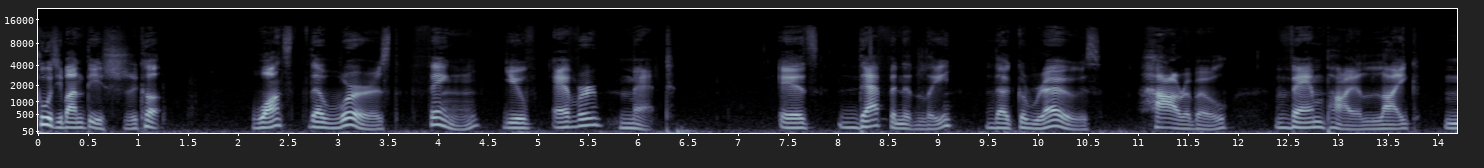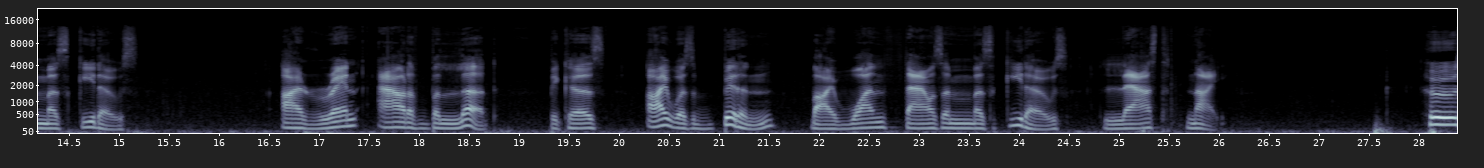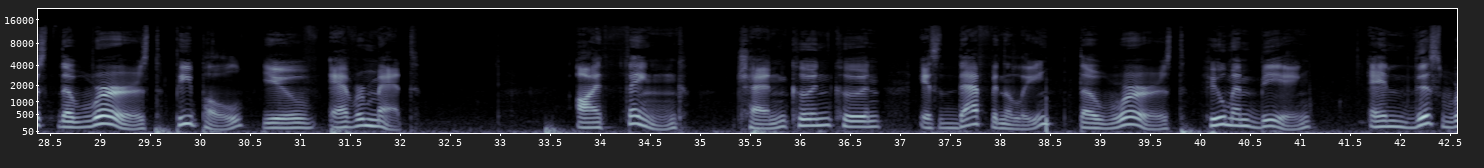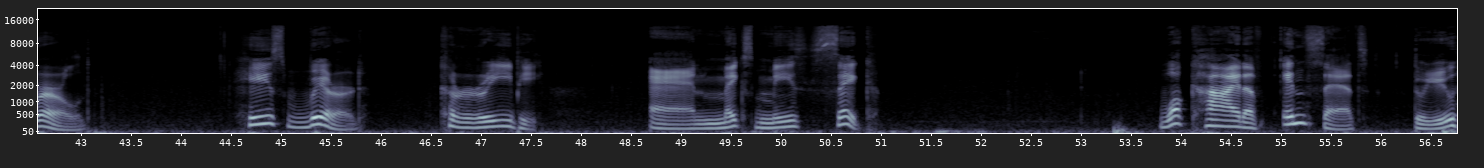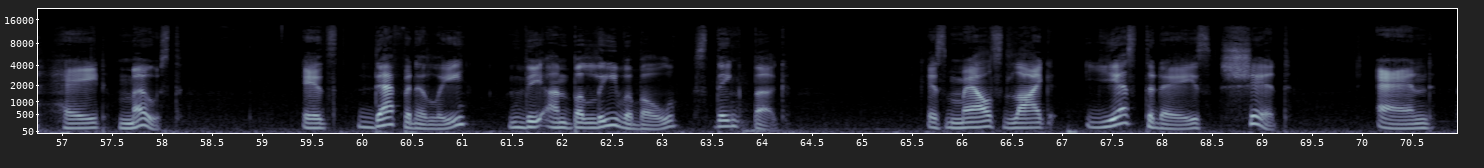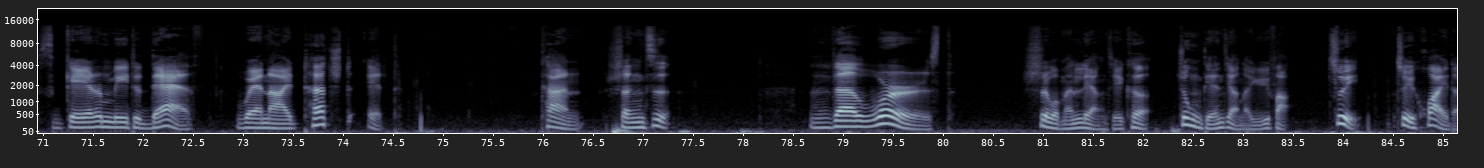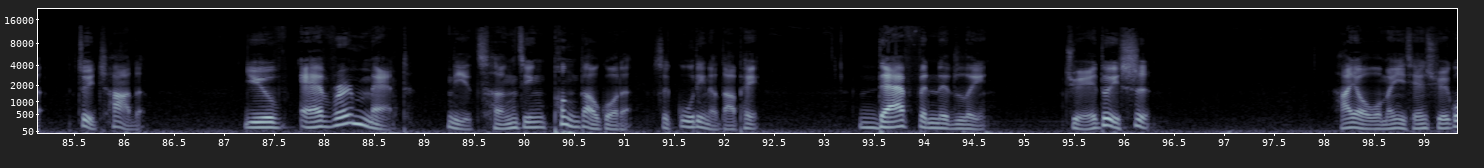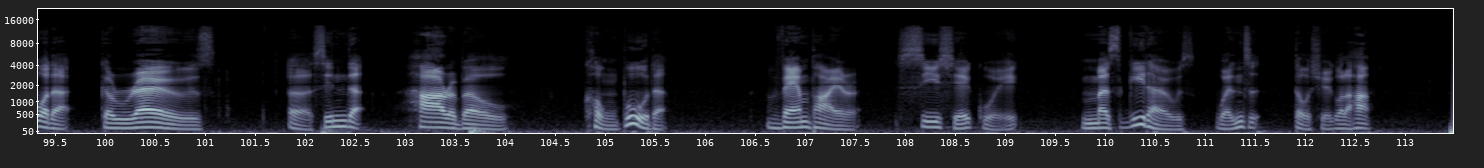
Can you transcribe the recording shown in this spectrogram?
初级班第十课。What's the worst thing you've ever met? It's definitely the gross, horrible, vampire-like mosquitoes. I ran out of blood because I was bitten by 1,000 mosquitoes last night. Who's the worst people you've ever met? I think Chen Kun Kun is definitely the worst human being in this world. He's weird, creepy, and makes me sick. What kind of insects do you hate most? It's definitely the unbelievable stink bug. It smells like yesterday's shit and scared me to death when I touched it. 看生字，the worst 是我们两节课重点讲的语法，最最坏的。 最差的。You've ever met，你曾经碰到过的是固定的搭配。Definitely，绝对是。还有我们以前学过的 gross，恶心的；horrible，恐怖的；vampire，吸血鬼；mosquitoes，蚊子都学过了哈。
